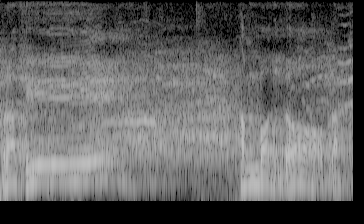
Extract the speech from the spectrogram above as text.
브라키. 한 번 더 브라키.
